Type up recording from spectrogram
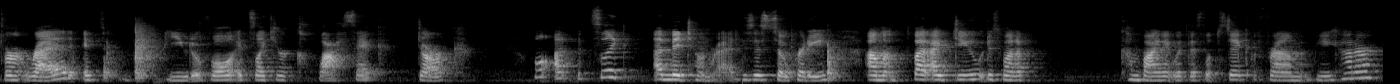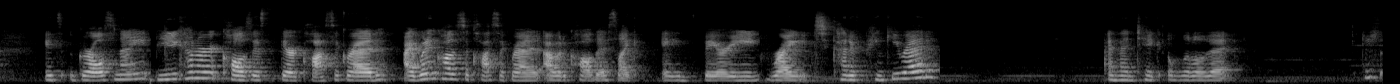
Burnt Red. It's beautiful. It's like your classic dark, well, uh, it's like a mid-tone red. This is so pretty. Um, but I do just want to combine it with this lipstick from Beautycounter. It's Girls Night. Beautycounter calls this their classic red. I wouldn't call this a classic red. I would call this like a very bright kind of pinky red. And then take a little bit, just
